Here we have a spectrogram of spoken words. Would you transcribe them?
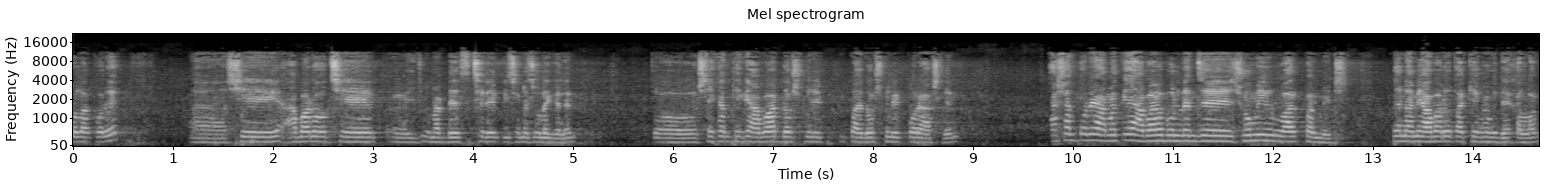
বলার পরে সে আবারও হচ্ছে ওনার ডেস্ক ছেড়ে পিছনে চলে গেলেন। তো সেখান থেকে আবার দশ মিনিট, প্রায় দশ মিনিট পরে আসলেন। আসার পরে আমাকে আবারও বললেন যে সমি ওয়ার্ক পারমিট দেন আমি আবারও তাকে এভাবে দেখালাম।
